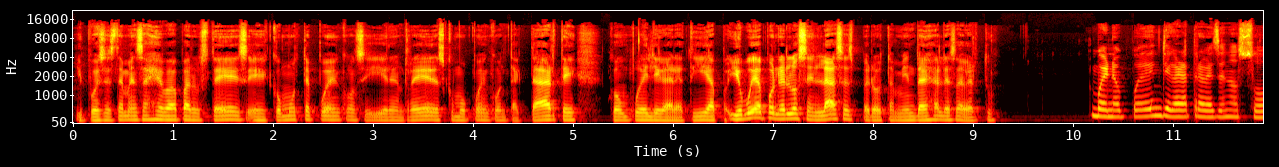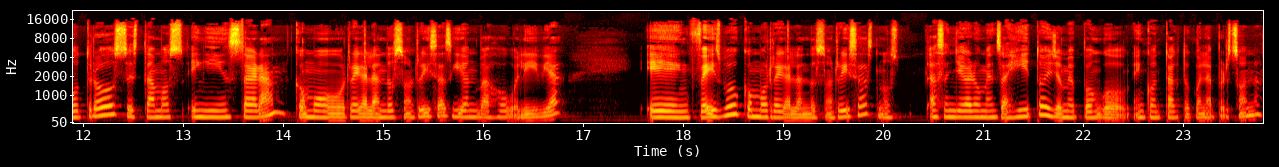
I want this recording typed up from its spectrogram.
Y pues este mensaje va para ustedes. Eh, ¿Cómo te pueden conseguir en redes? ¿Cómo pueden contactarte? ¿Cómo puede llegar a ti? Yo voy a poner los enlaces, pero también déjale saber tú. Bueno, pueden llegar a través de nosotros. Estamos en Instagram como Regalando Sonrisas, guion bajo Bolivia. En Facebook como Regalando Sonrisas. Nos hacen llegar un mensajito y yo me pongo en contacto con la persona.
